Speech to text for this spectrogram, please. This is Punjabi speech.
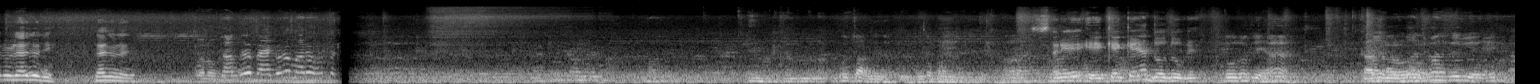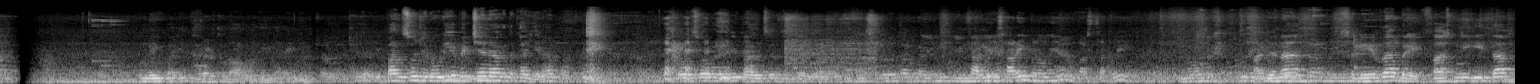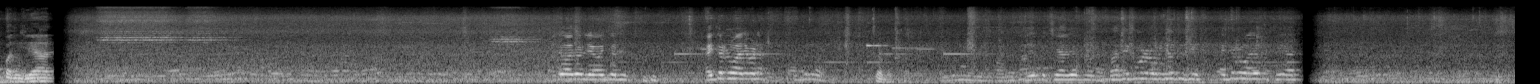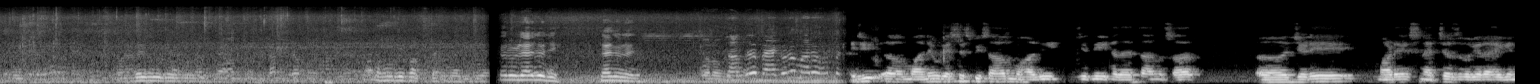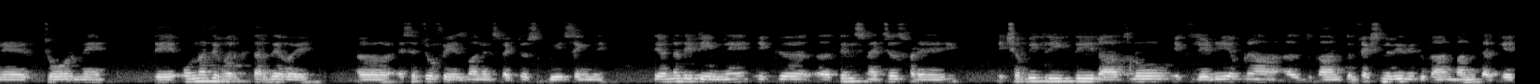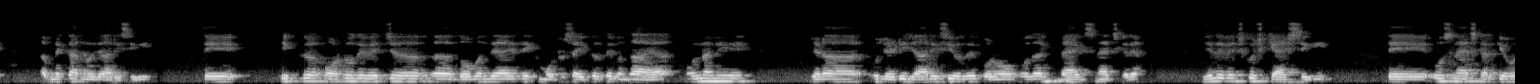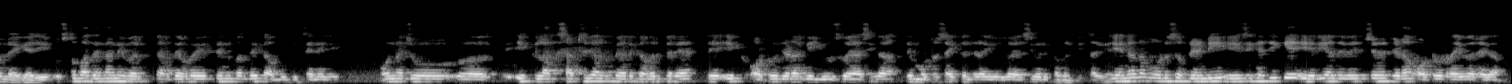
ਚਲੋ ਲੈ ਜਾਓ ਜੀ ਲੈ ਜਾਓ ਲੈ ਜਾਓ ਜਾਂਦੇ ਬੈਕ ਨਾ ਮਾਰੇ ਹੁਣ वो चालने लगी वो तो बंद हो गई सर ये एक एक के या दो दो के दो दो के हैं काफी लोग पांच पांच के भी है ਨਹੀਂ ਭਾਜੀ ਖਰੜ ਥੋੜਾ ਆਉਂਦੀ ਯਾਰ 500 ਜ਼ਰੂਰੀ ਹੈ ਪਿੱਛੇ ਨਾ ਦਿਖਾਈਏ ਨਾ ਆਪਾਂ 200 ਮੇਰੀ 500 ਦੀ ਚੱਲਦਾ ਫੈਮਿਲੀ ਸਾਰੇ ਹੀ ਬਣਾਉਂਦੇ ਆ ਬਸ ਤਾਂ ਕੋਈ ਅੱਜ ਨਾ ਸਵੇਰ ਦਾ ਬ੍ਰੇਕਫਾਸਟ ਨਹੀਂ ਕੀਤਾ ਭੱਜਿਆ ਆਜੋ ਲਿਓ ਇੱਧਰ ਨੂੰ ਇੱਧਰ ਨੂੰ ਆਜੋ ਬੜਾ ਚਲੋ ਇਹ ਪਿੱਛੇ ਆ ਜਾਓ ਬਾਕੀ ਇੱਕ ਮਿੰਟ ਰੁਕ ਜਾਓ ਤੁਸੀਂ ਇੱਧਰ ਨੂੰ ਆਜੋ। ਪਿੱਛੇ ਆ ਹੋ ਗਏ ਪੱਕਾ ਜੀ ਚਲੋ। ਲੈ ਜਾਓ ਜੀ ਲੈ ਜਾਓ ਲੈ ਜਾਓ। ਜਾਂਦੇ ਬੈਕ ਨਾ ਮਾਰੇ ਹੁਣ ਜੀ ਮਾਨਯੋਗ ਐਸਐਸਪੀ ਸਾਹਿਬ ਮੋਹਾਲੀ ਜੀ ਦੀ ਹਦਾਇਤਾਂ ਅਨੁਸਾਰ ਅ, ਜਿਹੜੇ ਮਾੜੇ ਸਨੈਚਰਸ ਵਗੈਰਾ ਹੈਗੇ ਨੇ ਚੋਰ ਨੇ ਤੇ ਉਹਨਾਂ ਤੇ ਵਰਕ ਕਰਦੇ ਹੋਏ SHO phase 1 inspector Sukhbir Singh ਨੇ ਤੇ ਉਹਨਾਂ ਦੀ ਟੀਮ ਨੇ ਇੱਕ ਅ, ਤਿੰਨ ਸਨੈਚਰਸ ਫੜੇ ਨੇ ਜੀ। ਇੱਕ 26 ਤਰੀਕ ਦੀ ਰਾਤ ਨੂੰ ਇੱਕ ਲੇਡੀ ਆਪਣਾ ਅ, ਦੁਕਾਨ ਕਨਫੈਕਸ਼ਨਰੀ ਦੀ ਦੁਕਾਨ ਬੰਦ ਕਰਕੇ ਆਪਣੇ ਘਰ ਨੂੰ ਜਾ ਰਹੀ ਸੀਗੀ ਤੇ ਇੱਕ ਆਟੋ ਦੇ ਵਿੱਚ ਦੋ ਬੰਦੇ ਆਏ ਅਤੇ ਇੱਕ ਮੋਟਰਸਾਈਕਲ ਤੇ ਬੰਦਾ ਆਇਆ। ਉਹਨਾਂ ਨੇ ਜਿਹੜਾ ਉਹ ਲੇਡੀ ਜਾ ਰਹੀ ਸੀ ਉਹਦੇ ਕੋਲੋਂ ਉਹਦਾ ਇੱਕ ਬੈਗ ਸਨੈਚ ਕਰਿਆ, ਜਿਹਦੇ ਵਿੱਚ ਕੁਛ ਕੈਸ਼ ਸੀਗੀ। ਅਤੇ ਉਹ ਸਨੈਚ ਕਰਕੇ ਉਹ ਲੈ ਗਿਆ ਜੀ। ਉਸ ਤੋਂ ਬਾਅਦ ਇਹਨਾਂ ਨੇ ਵਰਕ ਕਰਦੇ ਹੋਏ ਤਿੰਨ ਬੰਦੇ ਕਾਬੂ ਕੀਤੇ ਨੇ ਜੀ। ਉਹਨਾਂ ਚੋਂ ਇੱਕ ਲੱਖ ਸੱਠ ਹਜ਼ਾਰ ਰੁਪਇਆ ਰਿਕਵਰ ਕਰਿਆ ਅਤੇ ਇੱਕ ਆਟੋ ਜਿਹੜਾ ਕਿ ਯੂਜ਼ ਹੋਇਆ ਸੀਗਾ ਅਤੇ ਮੋਟਰਸਾਈਕਲ ਜਿਹੜਾ ਯੂਜ਼ ਹੋਇਆ ਸੀ ਉਹ ਰਿਕਵਰ ਕੀਤਾ ਗਿਆ। ਜੀ ਇਹਨਾਂ ਦਾ ਮੋਡਸ ਆਪਰੈਂਡੀ ਇਹ ਸੀਗਾ ਜੀ ਕਿ ਏਰੀਆ ਦੇ ਵਿੱਚ ਜਿਹੜਾ ਆਟੋ ਡਰਾਈਵਰ ਹੈਗਾ,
